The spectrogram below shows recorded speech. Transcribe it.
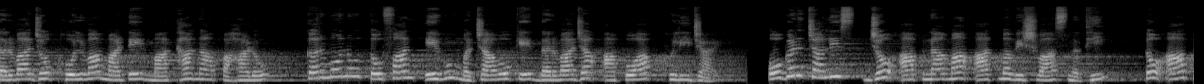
દરવાજો ખોલવા માટે માથાના પહાડો, કર્મોનું તોફાન એવું મચાવો કે દરવાજા આપોઆપ ખુલી જાય. ઓગણચાલીસ જો આપનામાં આત્મવિશ્વાસ નથી તો આપ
